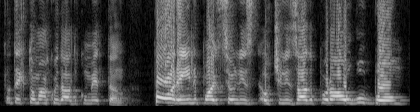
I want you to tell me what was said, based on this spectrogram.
Então tem que tomar cuidado com o metano. Porém, ele pode ser utilizado por algo bom.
